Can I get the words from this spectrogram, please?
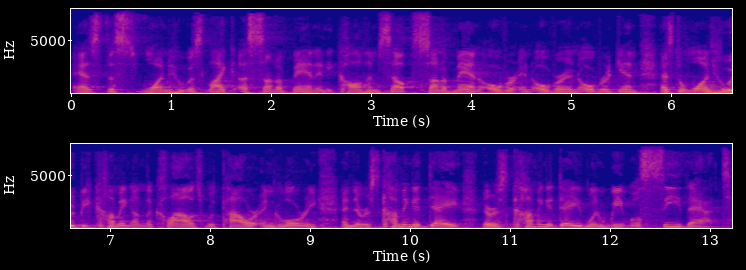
as the one who was like a son of man, and he called himself Son of Man over and over and over again as the one who would be coming on the clouds with power and glory. And there is coming a day, there is coming a day when we will see that.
